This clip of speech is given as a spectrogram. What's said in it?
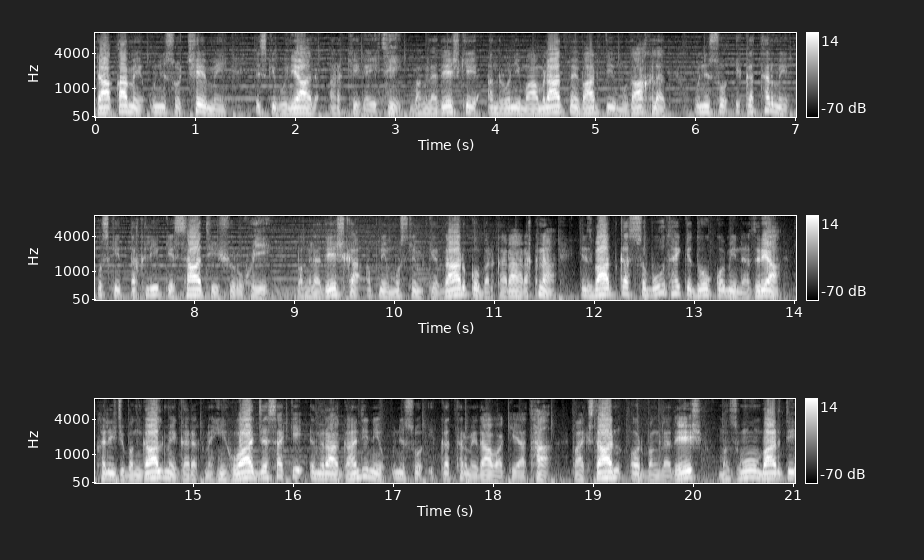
ڈاکہ میں انیس سو چھ میں اس کی بنیاد رکھی گئی تھی۔ بنگلہ دیش کے اندرونی معاملات میں بھارتی مداخلت انیس سو اکہتر میں اس کی تخلیق کے ساتھ ہی شروع ہوئی۔ بنگلہ دیش کا اپنے مسلم کردار کو برقرار رکھنا اس بات کا ثبوت ہے کہ دو قومی نظریہ خلیج بنگال میں گرک نہیں ہوا، جیسا کہ اندرا گاندھی نے انیس سو اکہتر میں دعویٰ کیا تھا۔ پاکستان اور بنگلہ دیش مضمون بھارتی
